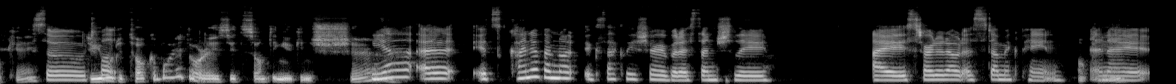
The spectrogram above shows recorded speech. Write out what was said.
Okay. So Do you 12 want to talk about it, or is it something you can share? Yeah, uh, it's kind of I'm not exactly sure, but essentially I started out as stomach pain Okay. and I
